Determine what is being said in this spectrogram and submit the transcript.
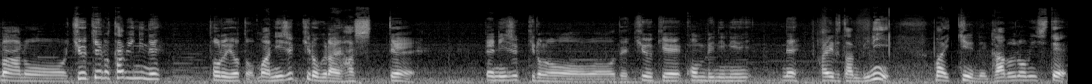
まあ、あの休憩のたびにね取るよと、まあ、20キロぐらい走ってで20キロで休憩コンビニにね入るたんびに、まあ、一気にねガブ飲みして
